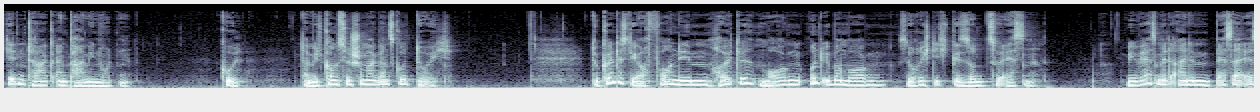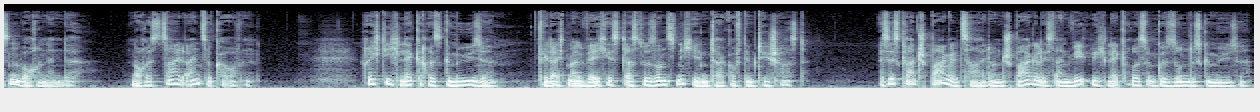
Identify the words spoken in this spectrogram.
Jeden Tag ein paar Minuten. Cool. Damit kommst du schon mal ganz gut durch. Du könntest dir auch vornehmen, heute, morgen und übermorgen so richtig gesund zu essen. Wie wär's mit einem besser Essen Wochenende? Noch ist Zeit einzukaufen. Richtig leckeres Gemüse. Vielleicht mal welches, das du sonst nicht jeden Tag auf dem Tisch hast. Es ist gerade Spargelzeit und Spargel ist ein wirklich leckeres und gesundes Gemüse.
